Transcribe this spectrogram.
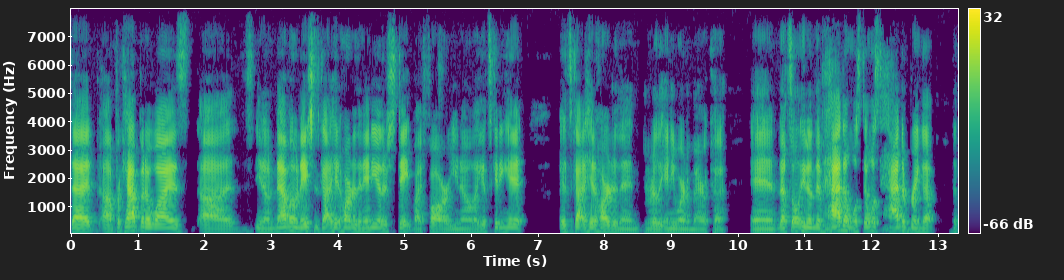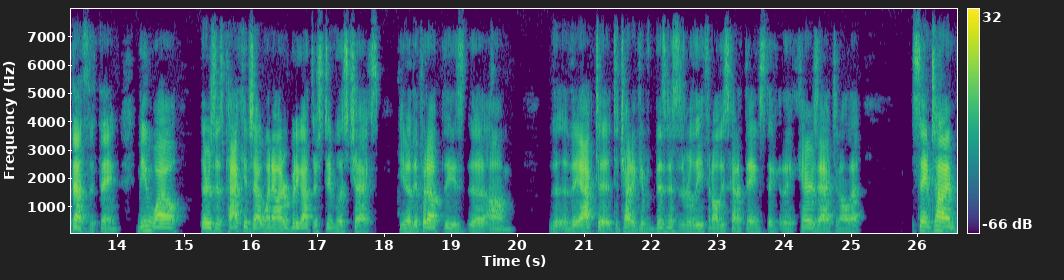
that uh, per capita wise, uh, you know, Navajo Nation's got hit harder than any other state by far. You know, like it's getting hit, it's got hit harder than really anywhere in America, and that's all. You know, they've had almost, they almost had to bring up that that's the thing. Meanwhile, there's this package that went out. Everybody got their stimulus checks. You know, they put out these the um the the act to to try to give businesses relief and all these kind of things, the the CARES Act and all that. Same time,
